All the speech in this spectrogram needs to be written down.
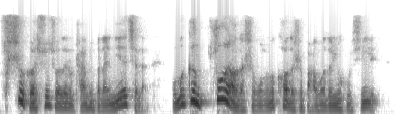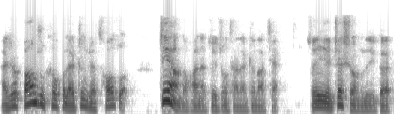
适合需求的这种产品把它捏起来。我们更重要的是，我们靠的是把握的用户心理，啊，就是帮助客户来正确操作，这样的话呢，最终才能挣到钱。所以这是我们的一个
